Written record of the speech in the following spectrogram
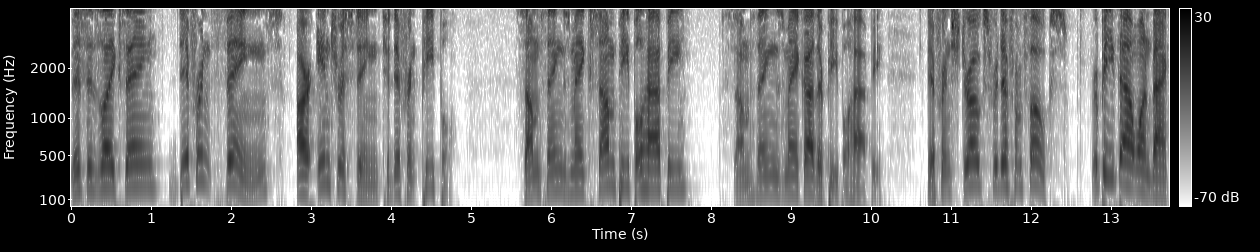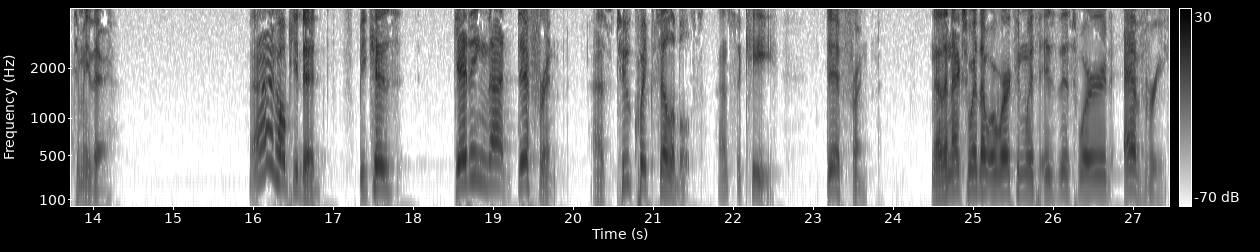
This is like saying different things are interesting to different people. Some things make some people happy, some things make other people happy. Different strokes for different folks. Repeat that one back to me there. I hope you did. Because getting that different as two quick syllables, that's the key. Different. Now the next word that we're working with is this word every.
